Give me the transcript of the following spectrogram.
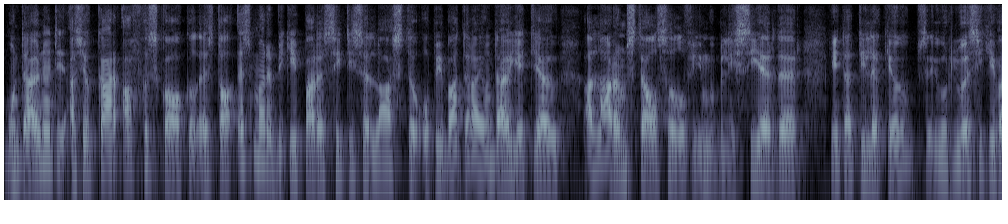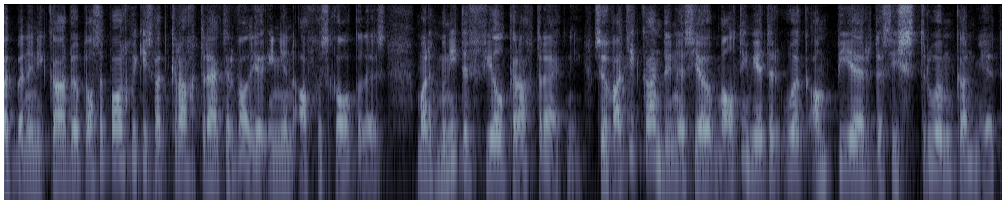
onthou net as jou kar afgeskakel is, daar is maar 'n bietjie parasitiese laste op die battery. Onthou jy het jou alarmstelsel stelsel of die immobiliseerder, jy het natuurlik jou horlosietjie wat binne in die kar loop. Daar's 'n paar goedjies wat krag trek terwyl jou enjin afgeskakel is, maar dit moenie te veel krag trek nie. So wat jy kan doen is jou multimeter ook ampere, dis die stroom kan meet.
